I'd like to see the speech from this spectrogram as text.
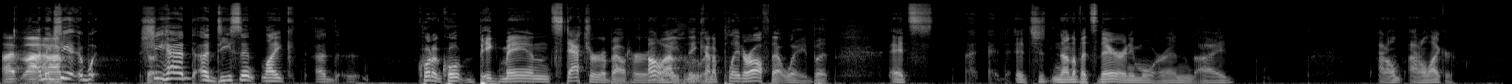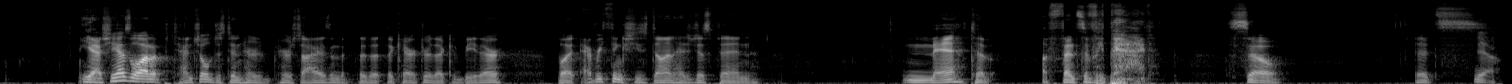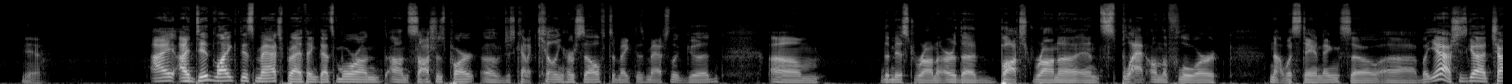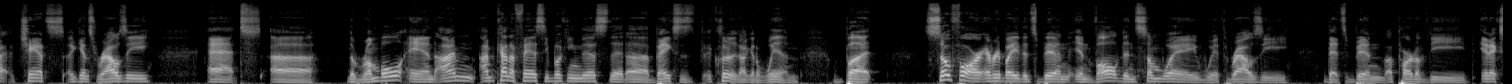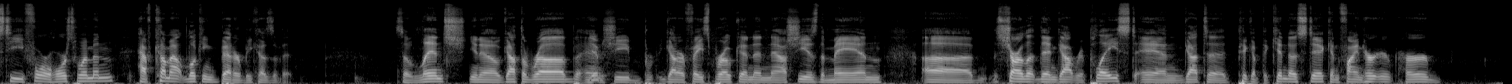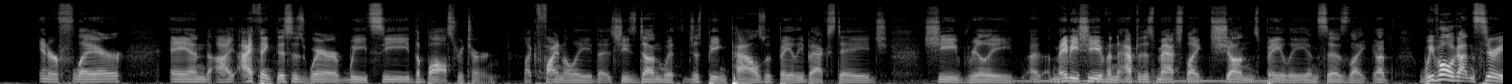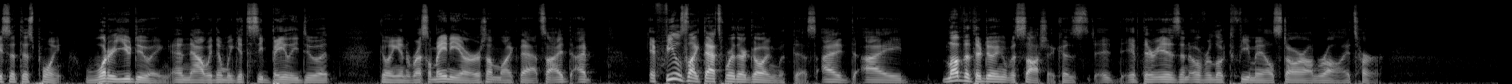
I, I, I mean, she w- she had a decent like quote unquote big man stature about her. Oh, they. They kind of played her off that way, but it's it's just, none of it's there anymore, and I I don't I don't like her. Yeah, she has a lot of potential just in her her size and the the, the character that could be there, but everything she's done has just been meh to offensively bad. So it's Yeah. yeah. I, I did like this match, but I think that's more on, on Sasha's part of just kind of killing herself to make this match look good. Um, the missed Rana or the botched Rana and splat on the floor, notwithstanding. So, uh, but yeah, she's got a ch- chance against Rousey at uh, the Rumble, and I'm I'm kind of fantasy booking this that uh, Banks is clearly not going to win, but so far everybody that's been involved in some way with Rousey that's been a part of the NXT Four Horsewomen have come out looking better because of it. So Lynch, you know, got the rub and Yep. she br- got her face broken, and now she is the man. Uh, Charlotte then got replaced and got to pick up the kendo stick and find her her inner flair. And I, I think this is where we see the boss return. Like finally, that she's done with just being pals with Bayley backstage. She really, uh, maybe she even after this match like shuns Bayley and says like, uh, "We've all gotten serious at this point. What are you doing?" And now we, then we get to see Bayley do it going into WrestleMania or something like that. So I, I it feels like that's where they're going with this. I, I love that they're doing it with Sasha because if there is an overlooked female star on Raw, it's her.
